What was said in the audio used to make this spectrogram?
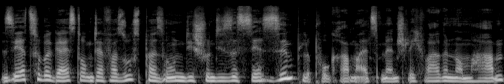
sehr zur Begeisterung der Versuchspersonen, die schon dieses sehr simple Programm als menschlich wahrgenommen haben.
